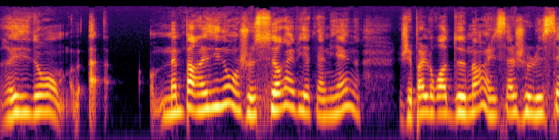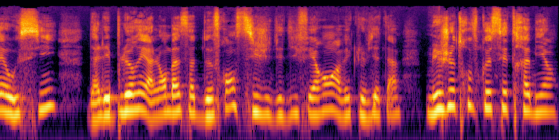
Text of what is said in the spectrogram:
résident, euh, même pas résident, je serai vietnamienne, j'ai pas le droit demain, et ça je le sais aussi, d'aller pleurer à l'ambassade de France si j'ai des différends avec le Vietnam. Mais je trouve que c'est très bien,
